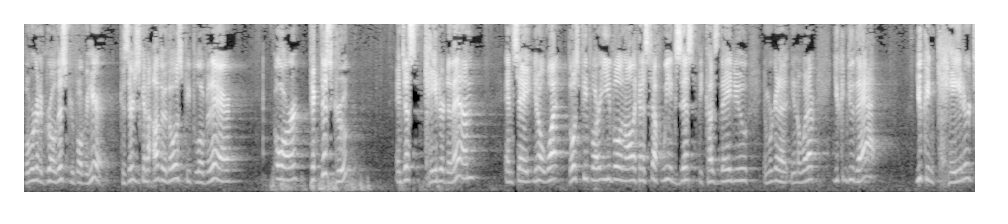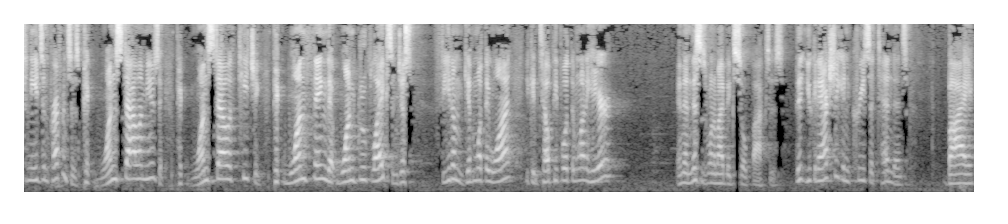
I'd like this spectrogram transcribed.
but we're going to grow this group over here because they're just going to other those people over there or pick this group and just cater to them. and say, you know what, those people are evil and all that kind of stuff. We exist because they do, and we're going to, you know, whatever. You can do that. You can cater to needs and preferences. Pick one style of music, pick one style of teaching, pick one thing that one group likes and just feed them, give them what they want. You can tell people what they want to hear. And then this is one of my big soapboxes that you can actually increase attendance by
